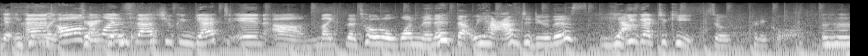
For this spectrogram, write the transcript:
yeah, you And can, like, all the ones it. that you can get in um like the total one minute that we have to do this, Yeah. you get to keep. So pretty cool. hmm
